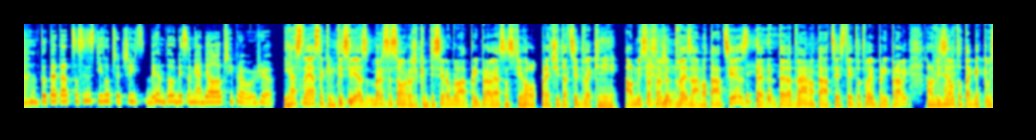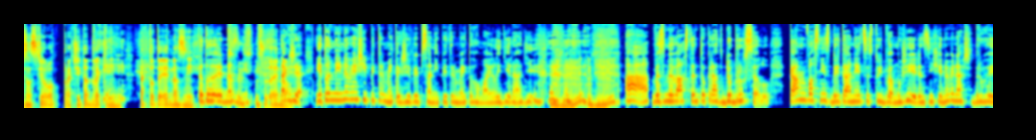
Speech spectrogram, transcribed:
to, to je ta, co si stihl přečíst během toho, kdy jsem já dělala přípravu, že jo? Jasné, jasné, kým ty si, ja presne som hovoril, že kým ty si robila prípravu, ja som stihol prečítať si dve knihy. Ale myslel som, že dve z anotácie, teda dve anotácie z tejto tvojej prípravy, ale vyznelo to tak, ako keby som stihol prečítať dve knihy. Tak toto je jedna z nich. Toto je jedna z nich. To je no. Takže je to nejnovější Peter May, takže vypsaný Peter May, toho mají lidi rádi. Mhm, mhm. A vezme vás tentokrát do Bruselu, kam vlastně z Británie cestují dva muži, jeden z nich je novinář, druhý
